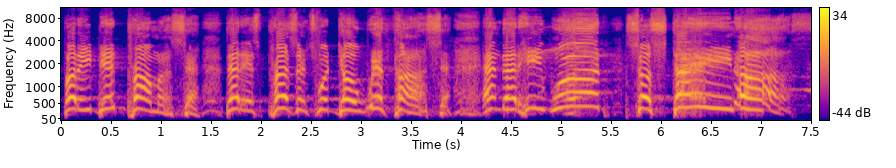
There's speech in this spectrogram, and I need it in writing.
but He did promise that His presence would go with us and that He would sustain us.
